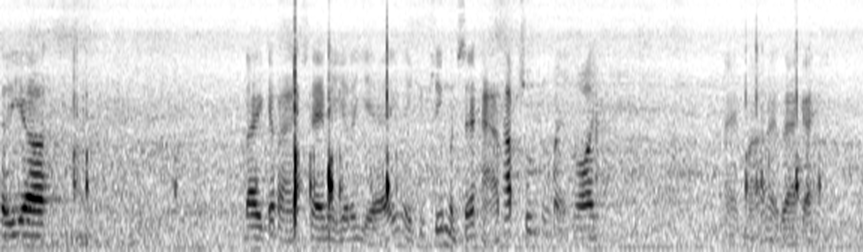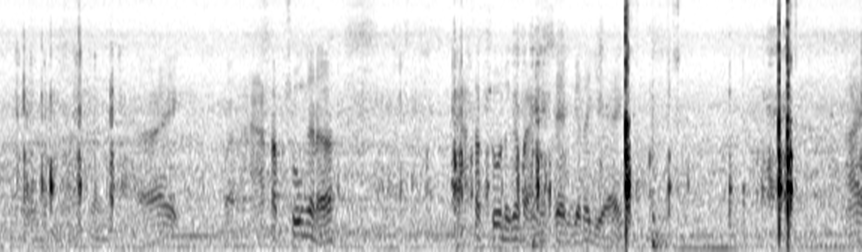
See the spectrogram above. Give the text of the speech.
Thì uh, đây các bạn xem thì cho nó dễ. Thì chút xíu mình sẽ hạ thấp xuống cho các bạn coi. Này mở này ra cái. Đây và hạ thấp xuống cái nữa. Hạ thấp xuống để các bạn xem cho nó dễ. Đây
